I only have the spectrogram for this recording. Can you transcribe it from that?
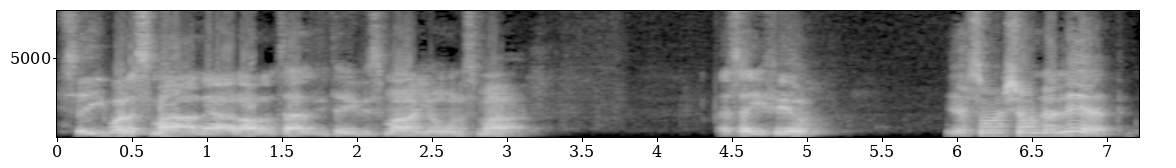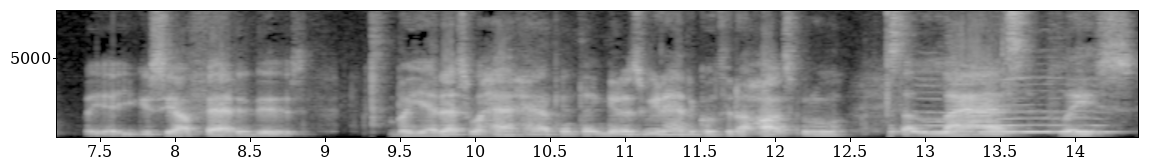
so you want to smile now, and all the times we tell you to smile, you don't want to smile. That's how you feel? That's on showing the lip. But yeah, you can see how fat it is. But yeah, that's what had happened. Thank goodness we had to go to the hospital. It's the last place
